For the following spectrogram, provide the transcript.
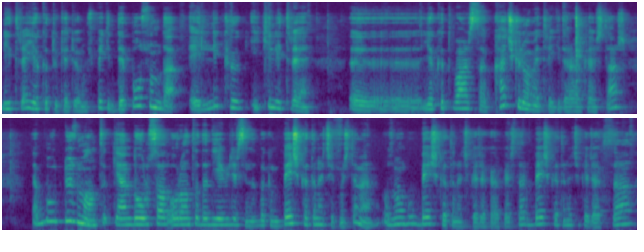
litre yakıt tüketiyormuş. Peki deposunda 50 kök 2 litre e, yakıt varsa kaç kilometre gider arkadaşlar? Ya bu düz mantık yani doğrusal orantıda diyebilirsiniz. Bakın 5 katına çıkmış değil mi? O zaman bu 5 katına çıkacak arkadaşlar. 5 katına çıkacaksa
